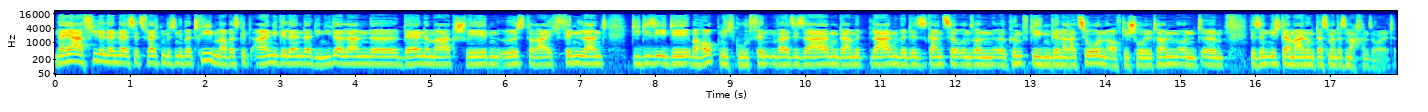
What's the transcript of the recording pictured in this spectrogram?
Naja, viele Länder ist jetzt vielleicht ein bisschen übertrieben, aber es gibt einige Länder, die Niederlande, Dänemark, Schweden, Österreich, Finnland, die diese Idee überhaupt nicht gut finden, weil sie sagen, damit laden wir dieses Ganze unseren äh, künftigen Generationen auf die Schultern und äh, wir sind nicht der Meinung, dass man das machen sollte.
